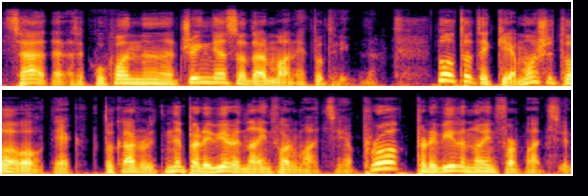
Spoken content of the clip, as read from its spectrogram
це кухонне начиння задарма не потрібне. Ну, то таке, може, то, як то кажуть, неперевірена інформація. Про перевірену інформацію.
